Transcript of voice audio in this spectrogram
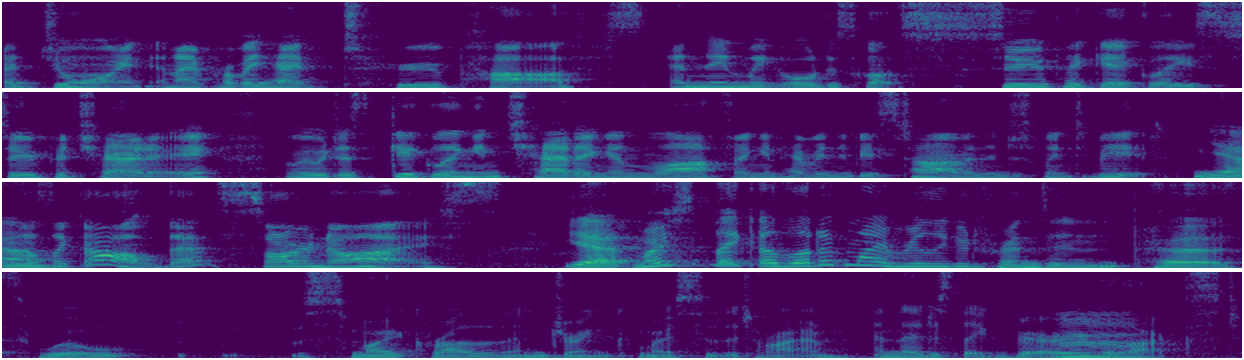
a joint, and I probably had two puffs, and then we all just got super giggly, super chatty, and we were just giggling and chatting and laughing and having the best time, and then just went to bed. Yeah. I was like, oh, that's so nice. Yeah, most like a lot of my really good friends in Perth will smoke rather than drink most of the time, and they're just like very Mm. relaxed,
